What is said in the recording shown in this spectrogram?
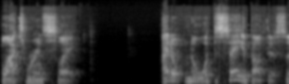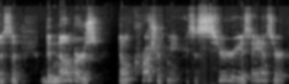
blacks were enslaved. I don't know what to say about this. This uh, the numbers don't crush with me. It's a serious answer.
